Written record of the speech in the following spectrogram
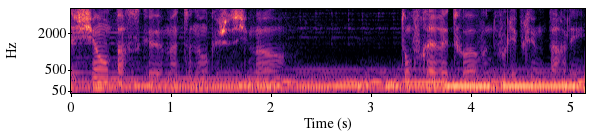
C'est chiant parce que maintenant que je suis mort, ton frère et toi, vous ne voulez plus me parler.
